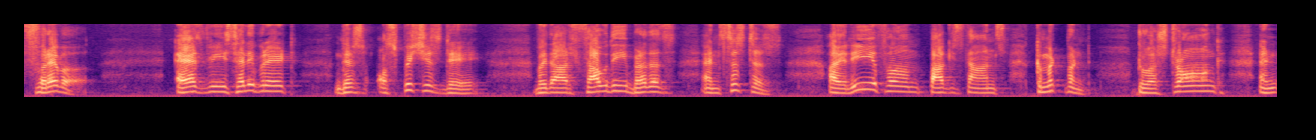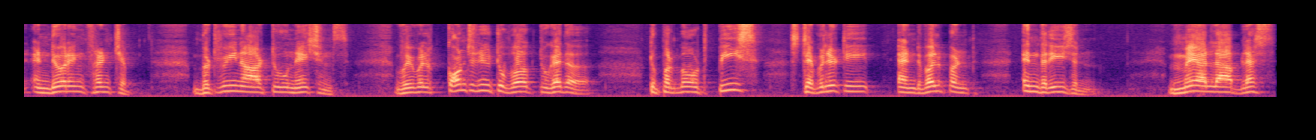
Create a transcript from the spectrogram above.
forever. As we celebrate this auspicious day with our Saudi brothers and sisters, I reaffirm Pakistan's commitment to a strong and enduring friendship between our two nations. We will continue to work together to promote peace, stability, and development in the region. May Allah bless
